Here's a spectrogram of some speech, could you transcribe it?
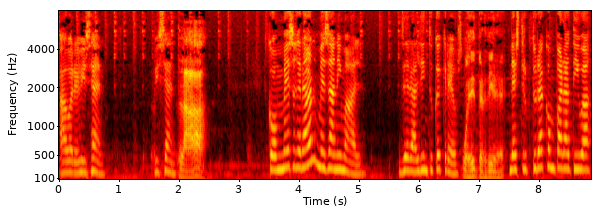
A veure, Vicent. Vicent. la A. Com més gran, més animal. Geraldine, tu què creus? Ho he dit per dir, eh? L'estructura comparativa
